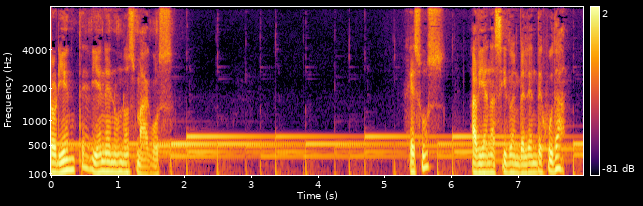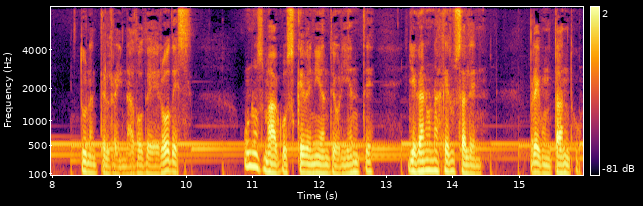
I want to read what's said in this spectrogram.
oriente vienen unos magos. Jesús había nacido en Belén de Judá durante el reinado de Herodes. Unos magos que venían de oriente llegaron a Jerusalén preguntando,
